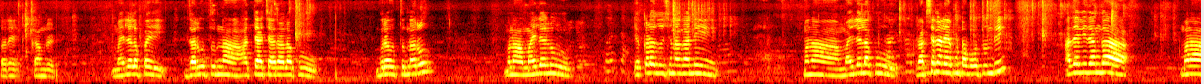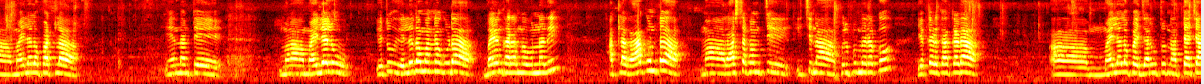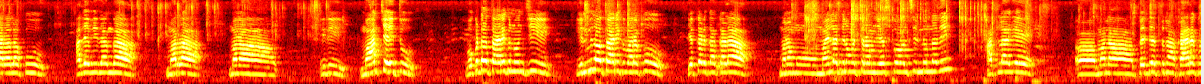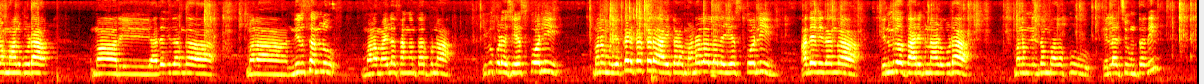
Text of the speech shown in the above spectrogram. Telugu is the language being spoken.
సరే కామ్రేడ్. మహిళలపై జరుగుతున్న అత్యాచారాలకు గురవుతున్నారు. మన మహిళలు ఎక్కడ చూసినా కానీ మన మహిళలకు రక్షణ లేకుండా పోతుంది. అదేవిధంగా మన మహిళల పట్ల ఏంటంటే మన మహిళలు ఎటు వెళ్ళదామన్నా కూడా భయంకరంగా ఉన్నది. అట్లా కాకుండా మా రాష్ట్ర కమిటీ ఇచ్చిన పిలుపు మేరకు ఎక్కడికక్కడ మహిళలపై జరుగుతున్న అత్యాచారాలకు అదేవిధంగా మర మన ఇది మార్చి ఐదు ఒకటో తారీఖు నుంచి ఎనిమిదో తారీఖు వరకు ఎక్కడికక్కడ మనము మహిళా దినోత్సవం చేసుకోవాల్సింది ఉన్నది అట్లాగే మన పెద్ద ఎత్తున కార్యక్రమాలు కూడా మరి అదేవిధంగా మన నిరసనలు మన మహిళా సంఘం తరఫున ఇవి కూడా చేసుకొని మనము ఎక్కడికక్కడ ఇక్కడ మండలాలలో చేసుకొని అదేవిధంగా ఎనిమిదో తారీఖు నాడు కూడా మనం నిజామాబాద్కు వెళ్ళాల్సి ఉంటుంది.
